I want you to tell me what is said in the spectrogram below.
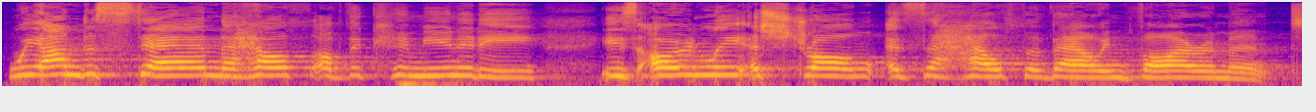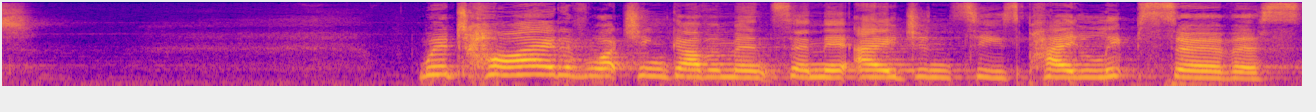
We understand the health of the community is only as strong as the health of our environment. We're tired of watching governments and their agencies pay lip service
